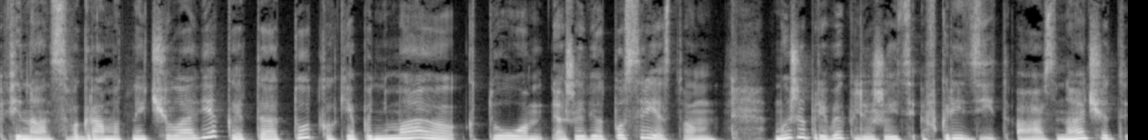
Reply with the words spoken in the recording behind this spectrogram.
финансово грамотный человек – это тот, как я понимаю, кто живет по средствам. Мы же привыкли жить в кредит, а значит,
